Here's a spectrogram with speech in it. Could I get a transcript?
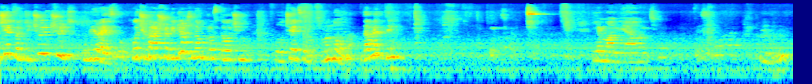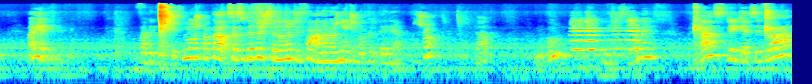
Четверти, чуть-чуть убирай звук. Очень хорошо ведешь, но просто очень получается много. Давай ты. Я маме. Мгм. Поехали. Ты можешь пока сосредоточиться на ноте фа, она важнее, чем открытая ля. Хорошо? Так. Ну. Раз, третья цифра,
